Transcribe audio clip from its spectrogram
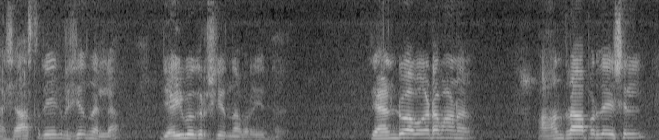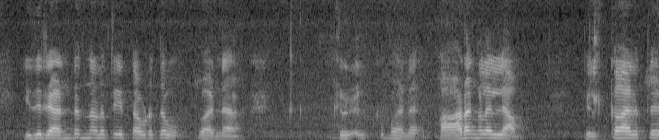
അശാസ്ത്രീയ കൃഷി എന്നല്ല. ജൈവ കൃഷി എന്നാണ് പറയുന്നത്. രണ്ടും അപകടമാണ്. ആന്ധ്രാപ്രദേശിൽ ഇത് രണ്ടും നടത്തിയിട്ട് അവിടുത്തെ പിന്നെ പിന്നെ പാടങ്ങളെല്ലാം പിൽക്കാലത്ത്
